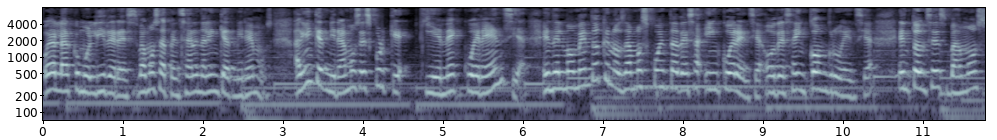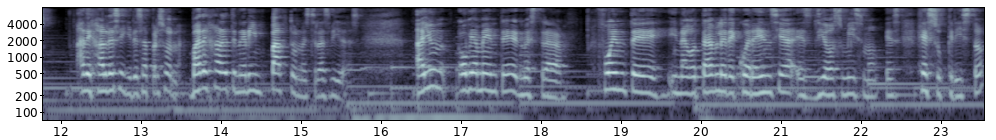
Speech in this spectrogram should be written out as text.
voy a hablar como líderes, vamos a pensar en alguien que admiremos. Alguien que admiramos es porque tiene coherencia. En el momento que nos damos cuenta de esa incoherencia o de esa incongruencia, entonces vamos a dejar de seguir esa persona, va a dejar de tener impacto en nuestras vidas. Hay un, obviamente, nuestra fuente inagotable de coherencia es Dios mismo, es Jesucristo,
